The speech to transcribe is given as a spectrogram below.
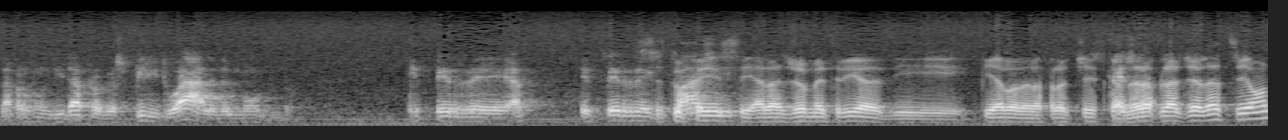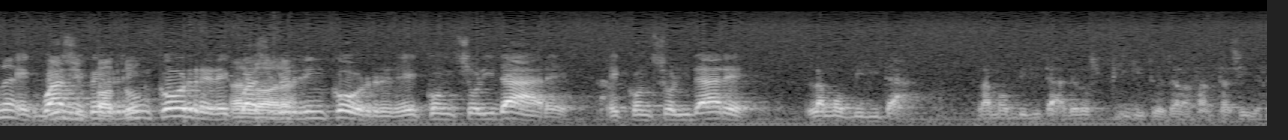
la profondità proprio spirituale del mondo. E per, eh, e per Se tu pensi alla geometria di Piero della Francesca esatto. nella flagellazione, è quasi per rincorrere, allora. quasi per rincorrere e consolidare, e consolidare la mobilità, la mobilità dello spirito e della fantasia.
